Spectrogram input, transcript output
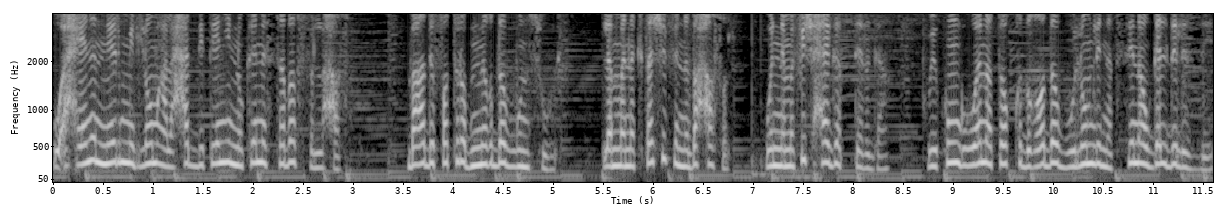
وأحيانا نرمي اللوم على حد تاني إنه كان السبب في اللي حصل. بعد فترة بنغضب ونثور لما نكتشف إن ده حصل وإن مفيش حاجة بترجع ويكون جوانا طاقة غضب ولوم لنفسنا وجلد للذات.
